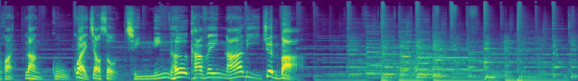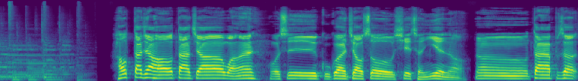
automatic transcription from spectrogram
换让古怪教授请您喝咖啡拿礼券吧。好，大家好，大家晚安，我是古怪教授谢承彦哦。嗯，大家不知道。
